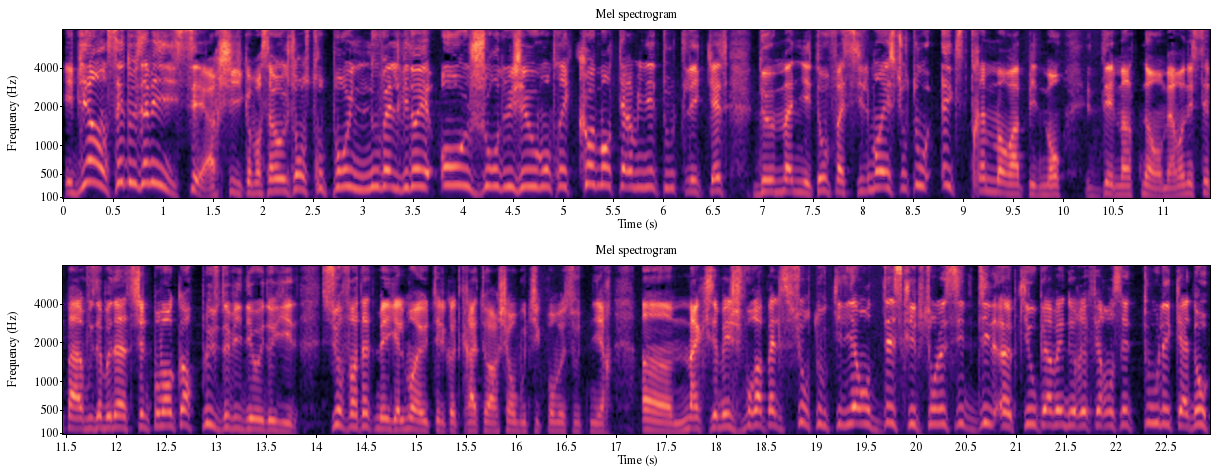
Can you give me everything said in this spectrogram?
Eh bien, c'est deux amis, c'est Archie, comment ça va aujourd'hui On se trouve pour une nouvelle vidéo et aujourd'hui je vais vous montrer comment terminer toutes les quêtes de Magneto facilement et surtout extrêmement rapidement dès maintenant. Mais avant n'hésitez pas à vous abonner à cette chaîne pour voir encore plus de vidéos et de guides sur Fortnite mais également à utiliser le code créateur Archie en boutique pour me soutenir un maximum. Et je vous rappelle surtout qu'il y a en description le site DealUp qui vous permet de référencer tous les cadeaux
